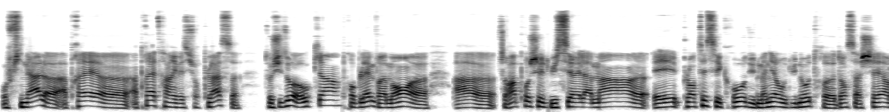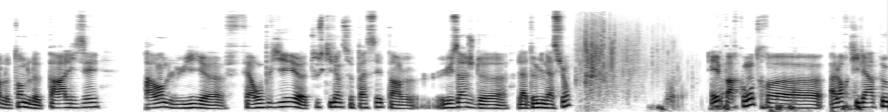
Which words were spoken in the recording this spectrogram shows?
Au final, euh, après euh, après être arrivé sur place, Toshizo a aucun problème vraiment à se rapprocher, lui serrer la main et planter ses crocs d'une manière ou d'une autre dans sa chair, le temps de le paralyser avant de lui faire oublier tout ce qui vient de se passer par l'usage de la domination. Et par contre, euh, alors qu'il est un peu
